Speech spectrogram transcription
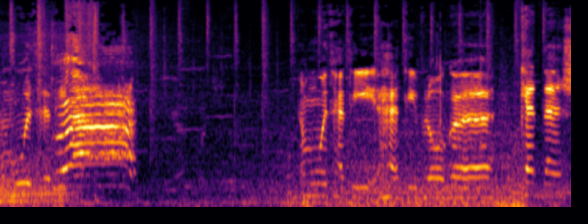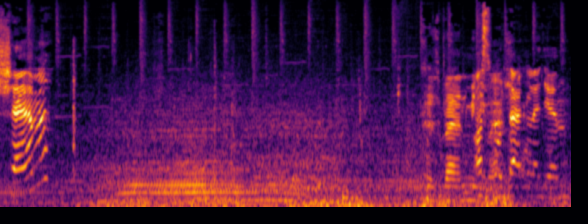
a múlt heti. A múlt heti, heti vlog kedden sem. közben Azt minimális, mondták, legyen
